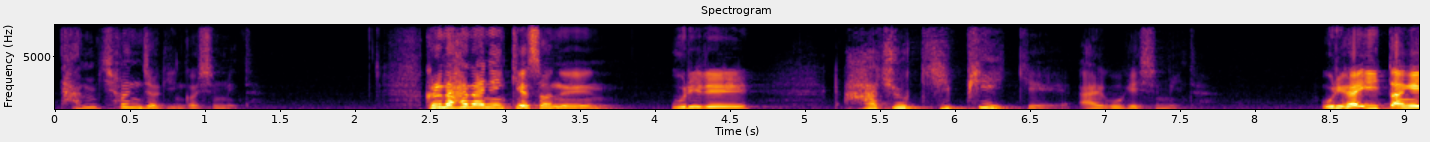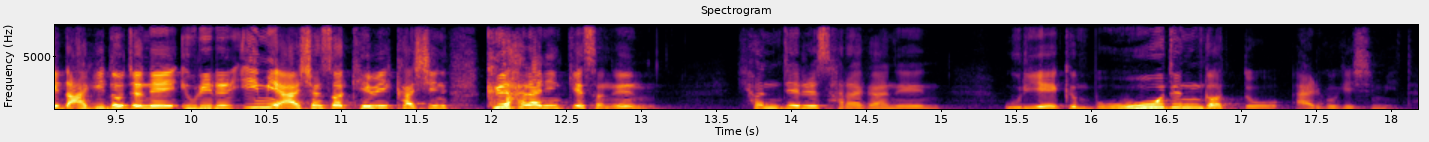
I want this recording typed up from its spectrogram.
단편적인 것입니다. 그러나 하나님께서는 우리를 아주 깊이 있게 알고 계십니다. 우리가 이 땅에 나기도 전에 우리를 이미 아셔서 계획하신 그 하나님께서는 현재를 살아가는 우리의 그 모든 것도 알고 계십니다.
